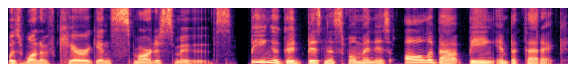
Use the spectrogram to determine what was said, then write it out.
was one of Kerrigan's smartest moves. Being a good businesswoman is all about being empathetic.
